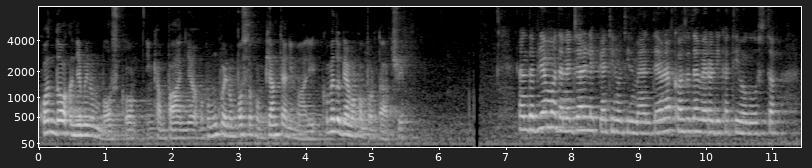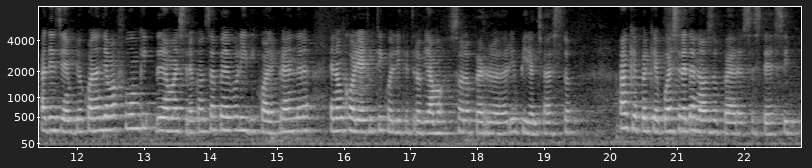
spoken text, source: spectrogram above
Quando andiamo in un bosco, in campagna o comunque in un posto con piante e animali, come dobbiamo comportarci? Non dobbiamo danneggiare le piante inutilmente, è una cosa davvero di cattivo gusto. Ad esempio, quando andiamo a funghi dobbiamo essere consapevoli di quale prendere e non cogliere tutti quelli che troviamo solo per riempire il cesto, anche perché può essere dannoso per se stessi.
